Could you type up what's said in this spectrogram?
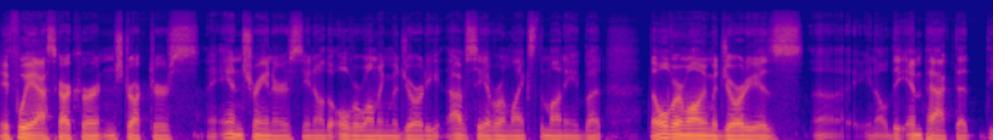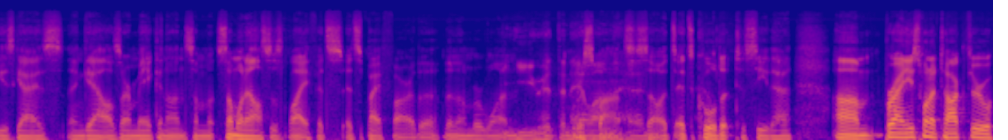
if we ask our current instructors and trainers, you know, the overwhelming majority. Obviously, everyone likes the money, but the overwhelming majority is, uh, you know, the impact that these guys and gals are making on some someone else's life. It's it's by far the the number one You hit the nail on the response. head. So it's it's cool to, to see that. Um, Brian, you just want to talk through.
